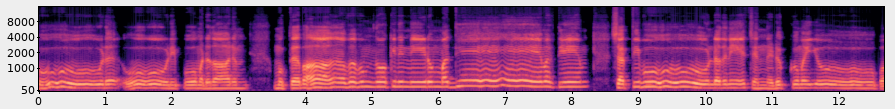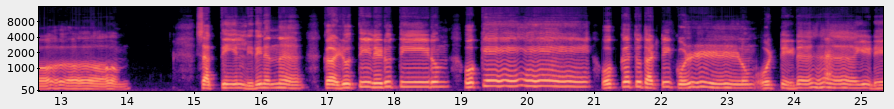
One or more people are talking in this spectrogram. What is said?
കൂടെ ഓടിപ്പോമടുതാനും മുക്തഭാവവും നോക്കി നിന്നീടും മധ്യേ മധ്യേം ശക്തി പൂണ്ടതിനെ ചെന്നെടുക്കുമയ്യോ പാവം. ശക്തിയിൽ ഇതിനെന്ന് കഴുത്തിലെടുത്തിടും. ഒക്കെ ഒക്കത്തു തട്ടിക്കൊള്ളും. ഒട്ടിടയിടേ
